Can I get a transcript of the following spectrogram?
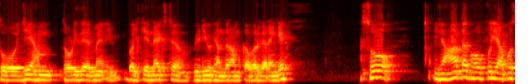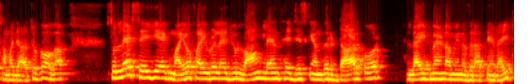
तो ये हम थोड़ी देर में बल्कि नेक्स्ट वीडियो के अंदर हम कवर करेंगे। सो so, यहाँ तक होपफुली आपको समझ आ चुका होगा। सो लेट से ये एक मायोफाइब्रल है जो लॉन्ग लेंथ है जिसके अंदर डार्क और लाइट बैंड हमें नज़र आते हैं राइट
